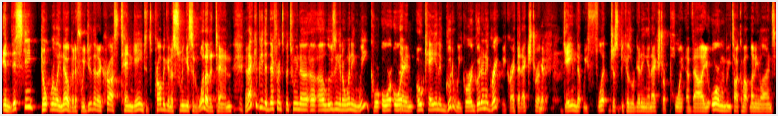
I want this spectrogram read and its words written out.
in this game? Don't really know. But if we do that across 10 games, it's probably going to swing us in one of the 10. And that could be the difference between a, a losing and a winning week or, or, or yep. an okay and a good week or a good and a great week, right? That extra yep. game that we flip just because we're getting an extra point of value. Or when we talk about money lines,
